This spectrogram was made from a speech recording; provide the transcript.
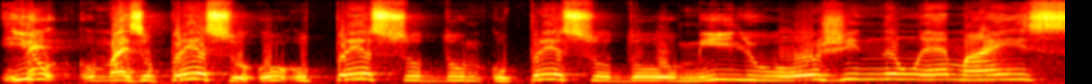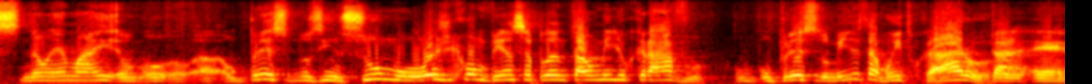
E o, o- mas o preço, o, o preço do o preço do milho hoje não é mais, não é mais o, o- preço dos insumos hoje compensa plantar o milho cravo. O, o preço do milho está muito caro. Tá, é,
